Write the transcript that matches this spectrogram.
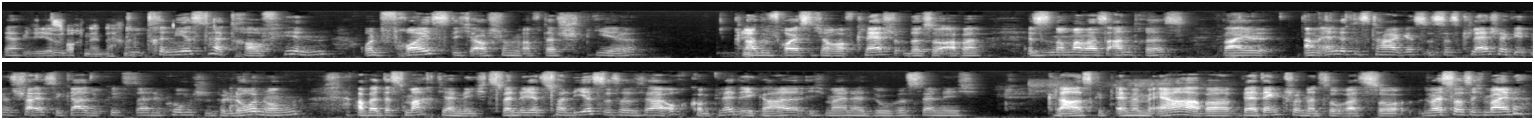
Ja, wie jedes du- Wochenende. du trainierst halt drauf hin und freust dich auch schon auf das Spiel. Klar, Ja. du freust dich auch auf Clash oder so, aber es ist nochmal was anderes, weil am Ende des Tages ist das Clash-Ergebnis scheißegal, du kriegst deine komischen Belohnungen, aber das macht ja nichts. Wenn du jetzt verlierst, ist es ja auch komplett egal. Ich meine, du wirst ja nicht. Klar, es gibt MMR, aber wer denkt schon an sowas so? Du weißt, was ich meine?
